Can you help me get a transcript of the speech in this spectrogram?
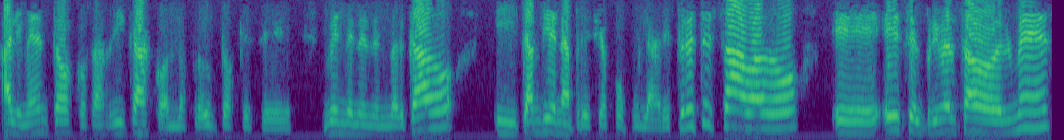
alimentos, cosas ricas con los productos que se venden en el mercado y también a precios populares. Pero este sábado es el primer sábado del mes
